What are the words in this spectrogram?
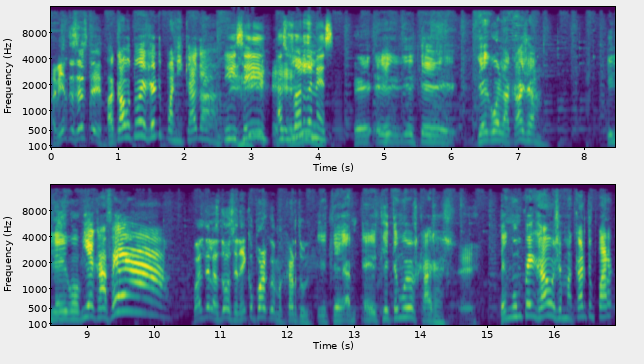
¿Avientes este? Acabo tú de gente panicada. Y sí, a sus órdenes. Eh, eh, este, llego a la casa y le digo, vieja fea. ¿Cuál de las dos? ¿En Echo Park o en MacArthur? Este, es que tengo dos casas. Eh. Tengo un penthouse en MacArthur Park,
